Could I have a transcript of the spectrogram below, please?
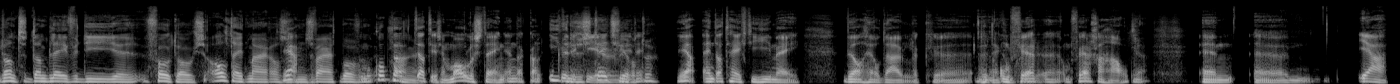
Want dan bleven die eh, foto's altijd maar als Ja. een zwaard boven mijn kop Dat, hangen. dat is een molensteen en dat kan iedere keer steeds weer op. Ja, en dat heeft hij hiermee wel heel duidelijk eh nek omver, omver gehaald. Ja. En ehm, ja,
